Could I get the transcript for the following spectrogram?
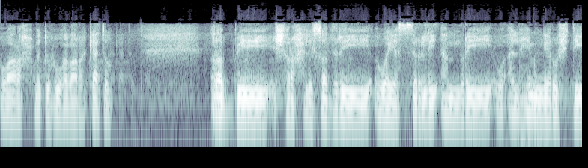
ورحمته وبركاته. ربي اشرح لي صدري ويسر لي أمري وألهمني رشدي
